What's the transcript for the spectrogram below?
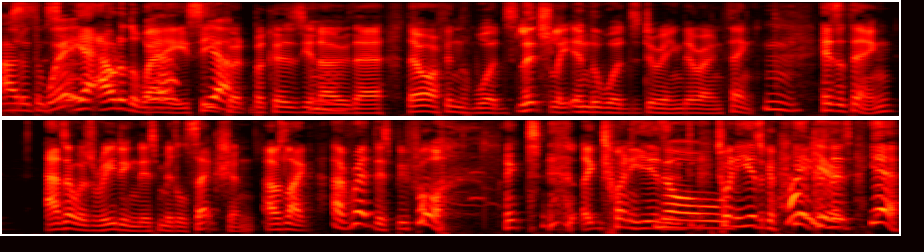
Out of the way? Yeah, out of the way, Yeah, secret yeah. because you know they're they're off in the woods, literally in the woods doing their own thing. Hmm. Here's the thing: as I was reading this middle section, I was like, I've read this before. Like, like 20 years No. 20 years ago Have yeah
